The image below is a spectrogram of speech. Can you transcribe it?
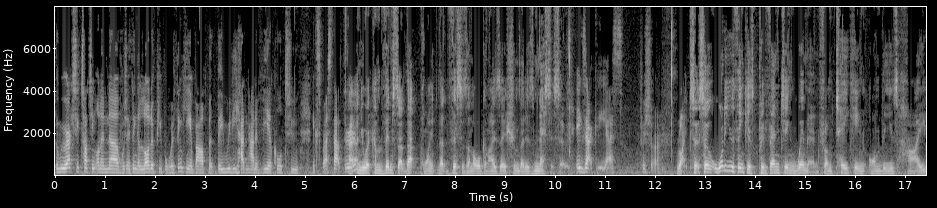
that we were actually touching on a nerve, which I think a lot of people were thinking about, but they really hadn't had a vehicle to express that through. And you were convinced at that point that this is an organization that is necessary. Exactly. Yes for sure. Right. So, so what do you think is preventing women from taking on these high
